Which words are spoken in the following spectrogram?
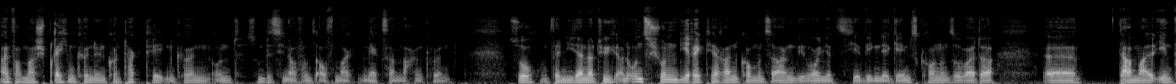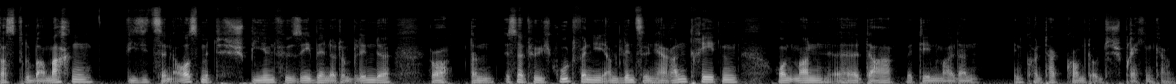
einfach mal sprechen können, in Kontakt treten können und so ein bisschen auf uns aufmerksam machen können. So, und wenn die dann natürlich an uns schon direkt herankommen und sagen, wir wollen jetzt hier wegen der Gamescon und so weiter äh, da mal irgendwas drüber machen, wie sieht es denn aus mit Spielen für Sehbehinderte und Blinde? Ja, dann ist natürlich gut, wenn die an Blinzeln herantreten und man äh, da mit denen mal dann in Kontakt kommt und sprechen kann.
